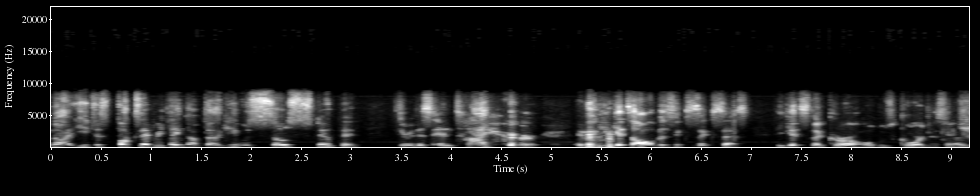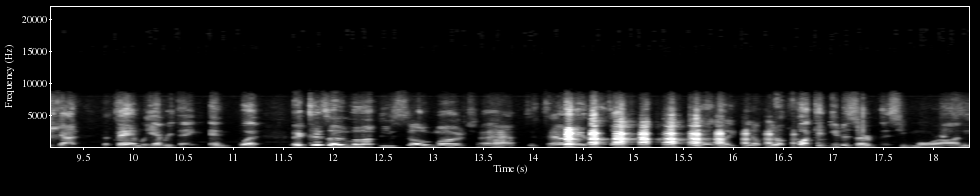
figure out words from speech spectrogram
No, he just fucks everything up. Like he was so stupid through this entire. And then he gets all of his success. He gets the girl who's gorgeous. You know, he's got the family, everything. And what? Because I love you so much, I have to tell you. And I was like, you know, it's like, you know, you know, fuck it. You deserve this, you moron.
